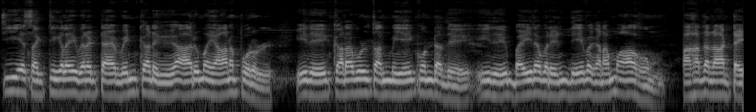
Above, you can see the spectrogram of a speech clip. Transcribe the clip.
தீய சக்திகளை விரட்ட வெண்கடுகு அருமையான பொருள். இது கடவுள் தன்மையை கொண்டது. இது பைரவரின் தேவகணம் ஆகும். மகத நாட்டை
